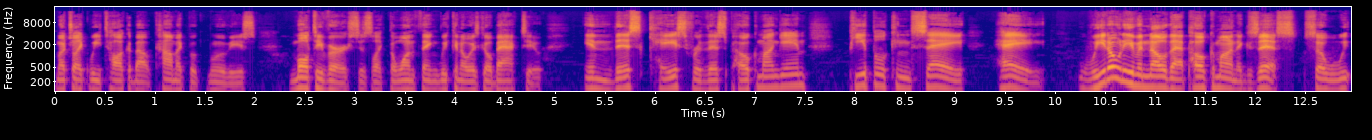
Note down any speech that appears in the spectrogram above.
much like we talk about comic book movies. Multiverse is like the one thing we can always go back to. In this case, for this Pokemon game, people can say, hey, we don't even know that Pokemon exists. So we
